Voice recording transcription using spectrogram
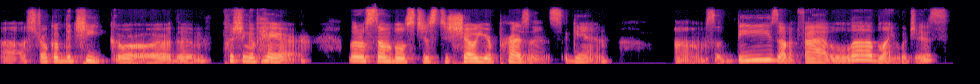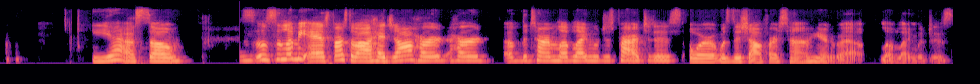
uh, stroke of the cheek or, or the pushing of hair, little symbols just to show your presence again. Um, so these are the five love languages. Yeah, so, so so let me ask first of all, had y'all heard heard of the term love languages prior to this, or was this y'all first time hearing about love languages?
